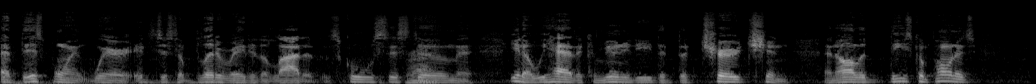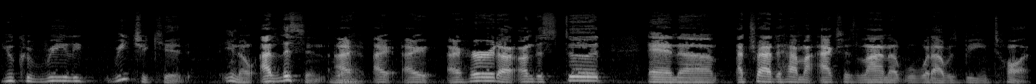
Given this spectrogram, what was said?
at this point, where it's just obliterated a lot of the school system, and you know, we had a community, the the church, and and all of these components. You could really reach a kid. You know, I listened. Right. I, I, I, I heard, I understood, and uh, I tried to have my actions line up with what I was being taught.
